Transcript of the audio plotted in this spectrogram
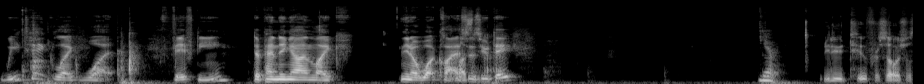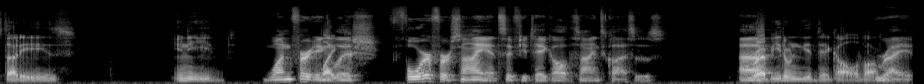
we take like what fifteen, depending on like you know what classes than you that. take. Yep. You do two for social studies. You need One for Like- English, four for science if you take all the science classes. Uh, right, but you don't need to take all of them. right.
